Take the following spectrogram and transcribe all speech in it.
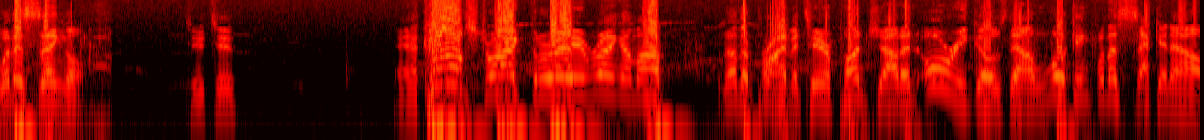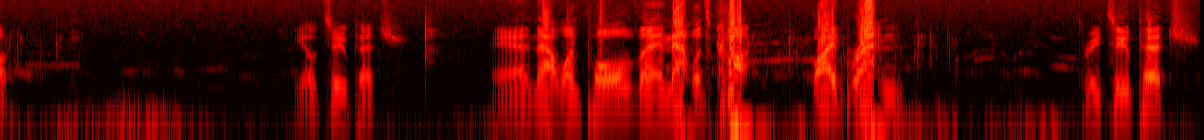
with a single. 2-2. And a called strike three. Ring him up. Another privateer punch out, and Ori goes down looking for the second out. The 0 2 pitch. And that one pulled, and that one's caught by Bratton. 3 2 pitch.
